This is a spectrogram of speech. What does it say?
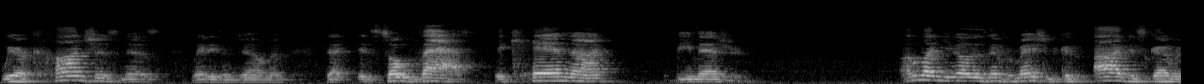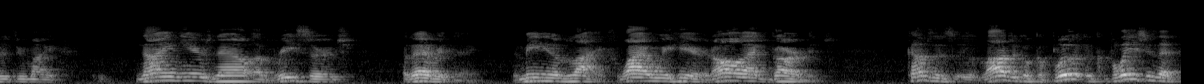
We are consciousness, ladies and gentlemen, that is so vast it cannot be measured. I'm letting you know this information because I've discovered it through my nine years now of research of everything. The meaning of life, why are we here, and all that garbage. Comes as logical completion that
